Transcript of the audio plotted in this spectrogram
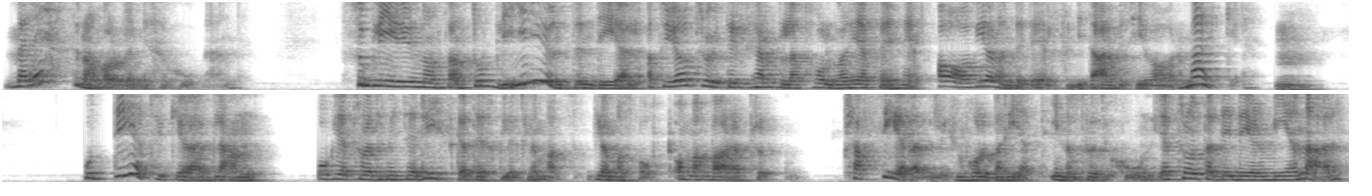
med resten av organisationen så blir det ju någonstans, då blir det ju inte en del, alltså jag tror till exempel att hållbarhet är en helt avgörande del för ditt arbetsgivarvarumärke. Mm. Och det tycker jag ibland, och jag tror att det finns en risk att det skulle glömmas, glömmas bort om man bara placerade liksom hållbarhet inom produktion. Jag tror inte att det är det du menar,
